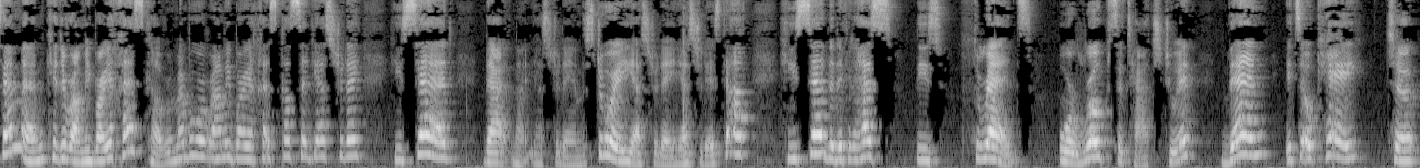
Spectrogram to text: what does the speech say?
send them to Rami Bar Yecheskel?" Remember what Rami Bar Yecheskel said yesterday? He said that not yesterday in the story, yesterday in yesterday's stuff. He said that if it has these threads or ropes attached to it, then it's okay to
